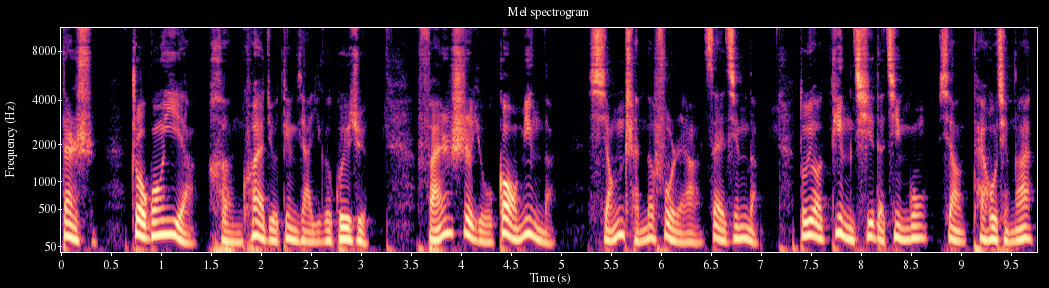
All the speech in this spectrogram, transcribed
但是赵光义啊，很快就定下一个规矩：凡是有诰命的降臣的妇人啊，在京的都要定期的进宫向太后请安。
